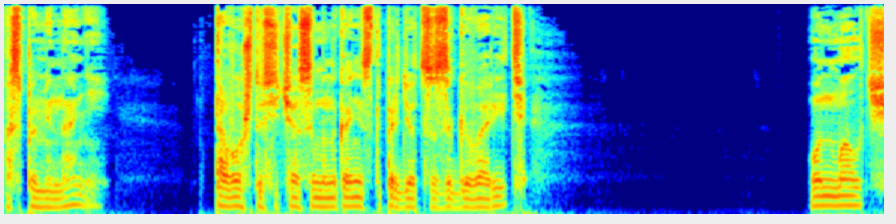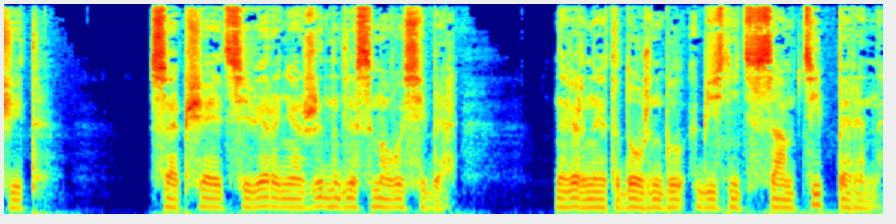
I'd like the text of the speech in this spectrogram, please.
воспоминаний, того, что сейчас ему наконец-то придется заговорить. Он молчит, сообщает Севера неожиданно для самого себя. Наверное, это должен был объяснить сам Типперен,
